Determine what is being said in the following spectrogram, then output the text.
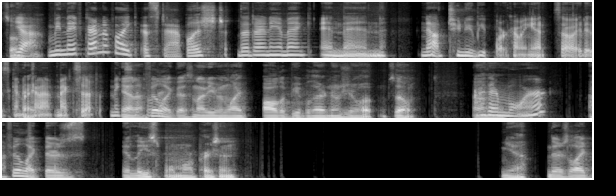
So Mm-hmm. Yeah. I mean, they've kind of like established the dynamic, and then now two new people are coming in, so it is gonna kind of mix it up. Mix yeah, and I feel bit. like that's not even like all the people that are gonna show up. So Are there uh, more? I feel like there's at least one more person. Yeah, there's like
